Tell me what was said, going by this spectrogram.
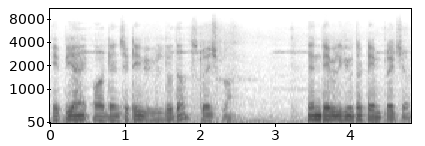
API or density we will do the stowage plan. Then they will give the temperature.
